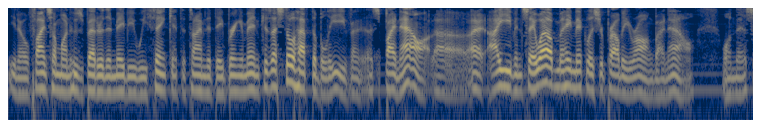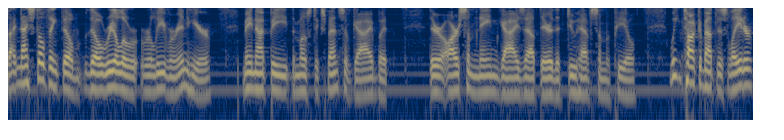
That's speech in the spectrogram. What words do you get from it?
you know find someone who's better than maybe we think at the time that they bring him in. Because I still have to believe uh, by now. Uh, I, I even say, well, hey, Nicholas, you're probably wrong by now on this. I, I still think they'll they'll reel a reliever in here. May not be the most expensive guy, but there are some name guys out there that do have some appeal. We can talk about this later.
